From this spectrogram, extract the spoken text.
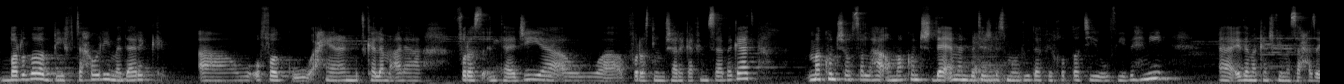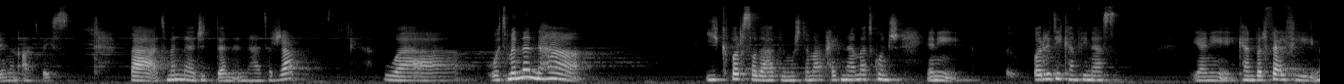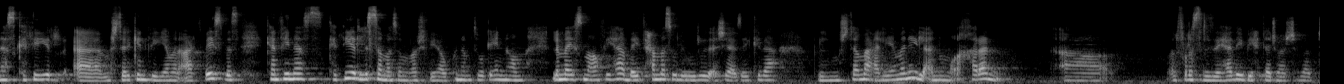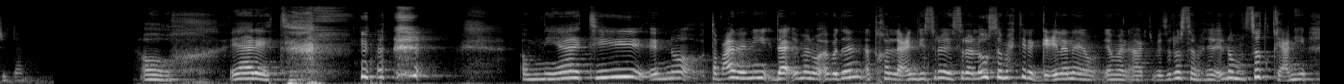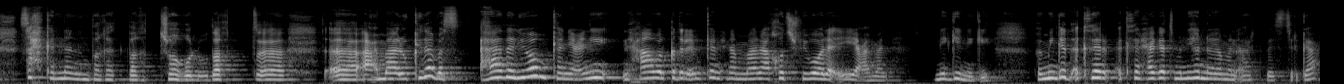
برضه بيفتحوا لي مدارك آه، وأفق وأحيانا نتكلم على فرص إنتاجية أو فرص للمشاركة في مسابقات. ما كنتش أوصل لها أو ما كنتش دائما بتجلس موجودة في خطتي وفي ذهني. آه، إذا ما كانش في مساحة زي من آرت بيس فأتمنى جدا إنها ترجع. و... وأتمنى إنها يكبر صداها في المجتمع بحيث إنها ما تكونش يعني already كان في ناس يعني كان بالفعل في ناس كثير آه، مشتركين في يمن آرت بيس بس كان في ناس كثير لسه ما سمعوش فيها وكنا متوقعين إنهم لما يسمعوا فيها بيتحمسوا لوجود أشياء زي كذا في المجتمع اليمني لأنه مؤخرا آه، الفرص اللي زي هذه بيحتاجوها الشباب جدا. اوه يا ريت. أمنياتي إنه طبعا إني دائما وابدا ادخل لعند يسرا يسرا لو سمحتي رجعي لنا يمن ارت بس لو سمحتي لأنه من صدق يعني صح كنا نضغط ضغط شغل وضغط آه، أعمال وكذا بس هذا اليوم كان يعني نحاول قدر الإمكان إحنا ما ناخذش فيه ولا أي عمل. نجي نجي. فمن قد أكثر أكثر حاجة أتمنيها إنه يمن ارت بس ترجع.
